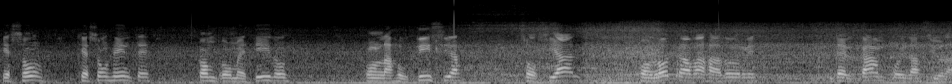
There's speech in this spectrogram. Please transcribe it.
que son, que son gente comprometidos con la justicia social, con los trabajadores del campo y la ciudad.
